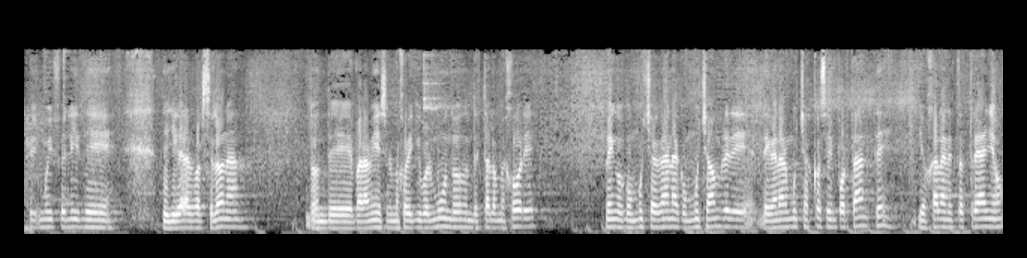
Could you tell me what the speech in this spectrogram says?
Estoy muy feliz de, llegar al Barcelona, donde para mí es el mejor equipo del mundo, donde están los mejores vengo con mucha ganas, con mucha hambre de, ganar muchas cosas importantes y ojalá en estos tres años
